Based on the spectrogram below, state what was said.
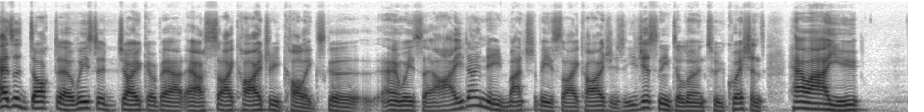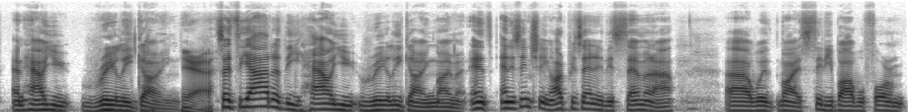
as a doctor, we used to joke about our psychiatry colleagues, and we say, Oh, you don't need much to be a psychiatrist. You just need to learn two questions How are you? And how are you really going? Yeah. So it's the art of the how are you really going moment. And it's, and it's interesting, I presented this seminar uh, with my City Bible Forum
